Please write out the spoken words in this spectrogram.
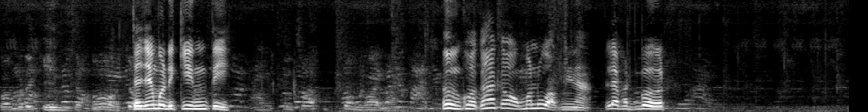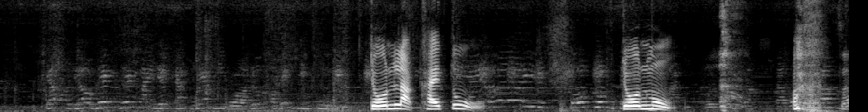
ก็ไม่ได้กินจะพ่อจะยังบ่ได้กินติเอาต้องชอบต้องไว้นะเออขอยก็ให้ก็ออกมาลวกนี่นะแล้วผัดเบิด โจรหลักใครตู้ โจรหมุ่งซ้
